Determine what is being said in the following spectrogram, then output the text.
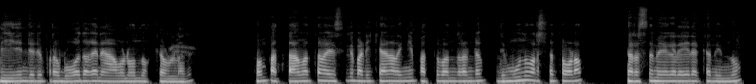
ദീനിന്റെ ഒരു പ്രബോധകനാവണം എന്നൊക്കെ ഉള്ളത്. അപ്പം പത്താമത്തെ വയസ്സിൽ പഠിക്കാൻ ഇറങ്ങി പത്ത് പന്ത്രണ്ട് പതിമൂന്ന് വർഷത്തോളം ചെറസ് മേഖലയിലൊക്കെ നിന്നു.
